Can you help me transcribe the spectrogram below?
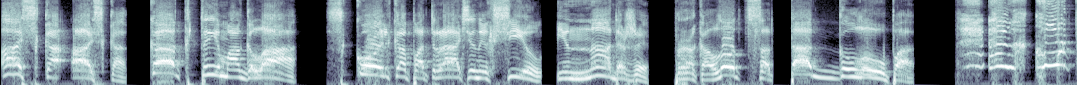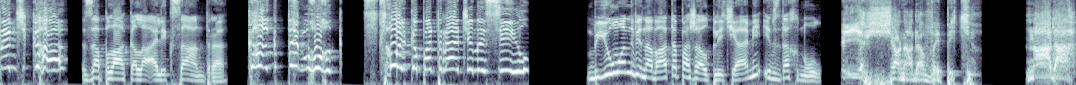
Аська, Аська, как ты могла? Сколько потраченных сил! И надо же, проколоться так глупо!» «Эх, курточка!» – заплакала Александра. «Как ты мог? Столько потрачено сил!» Бьюман виновато пожал плечами и вздохнул. «Еще надо выпить! Надо!»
